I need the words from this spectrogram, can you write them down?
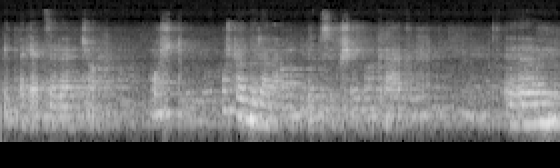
itt meg egyszerűen csak most, most annyira nem, nem szükségünk rád. Um,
